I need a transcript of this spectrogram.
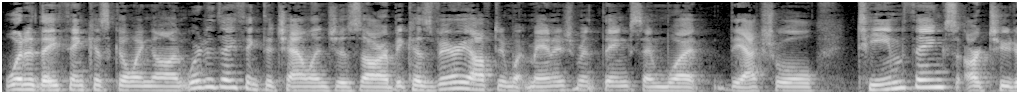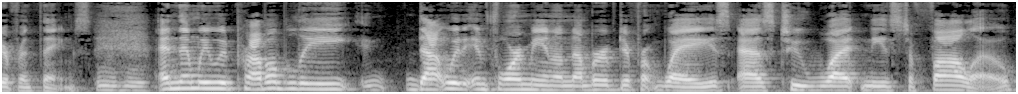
What do they think is going on? Where do they think the challenges are? Because very often, what management thinks and what the actual team thinks are two different things. Mm-hmm. And then we would probably, that would inform me in a number of different ways as to what needs to follow.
